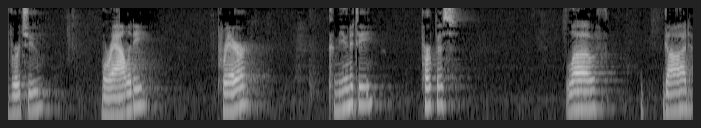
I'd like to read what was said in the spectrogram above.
virtue, morality, prayer, community, purpose, love, God,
